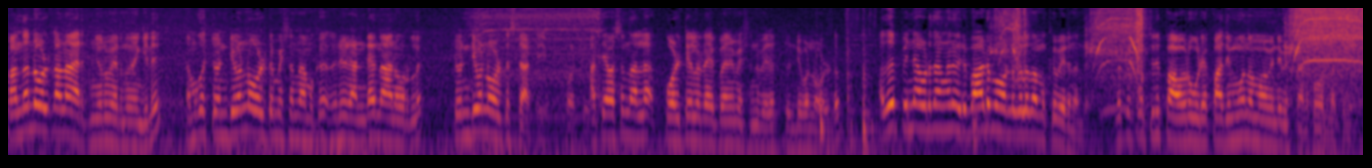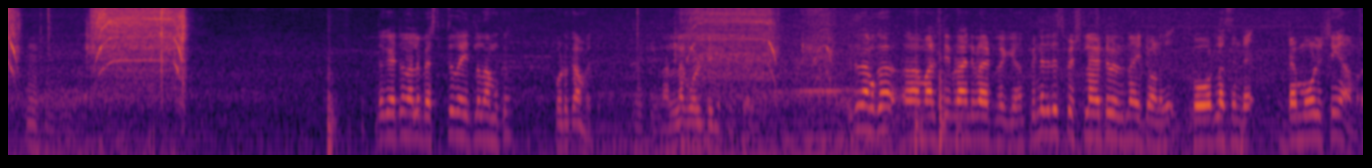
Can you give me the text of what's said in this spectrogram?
പന്ത്രണ്ട് വോൾട്ടാണ് ആയിരത്തഞ്ഞൂറ് വരുന്നതെങ്കിൽ നമുക്ക് ട്വന്റി വൺ വോൾട്ട് മെഷീൻ നമുക്ക് ഒരു രണ്ട് നാനൂറിൽ ട്വന്റി വൺ വോൾട്ട് സ്റ്റാർട്ട് ചെയ്യും അത്യാവശ്യം നല്ല ക്വാളിറ്റിയുള്ള ടൈപ്പ് മെഷീൻ വരും ട്വന്റി വൺ വോൾട്ടും അത് പിന്നെ അവിടുന്ന് അങ്ങനെ ഒരുപാട് മോഡലുകൾ നമുക്ക് വരുന്നുണ്ട്. ഇതൊക്കെ കുറച്ച് പവർ കൂടിയ പതിമൂന്ന് മോമിന്റെ മെഷീനാണ് കോർഡ്ലെസ്സിൽ ഇതൊക്കെ ഏറ്റവും നല്ല ബെസ്റ്റ് റേറ്റിൽ നമുക്ക് കൊടുക്കാൻ പറ്റും. നല്ല ക്വാളിറ്റി മെഷീൻസ് ഇത് നമുക്ക് മൾട്ടി ബ്രാൻഡുകളായിട്ടിരിക്കുന്നത് പിന്നെ ഇതിൽ സ്പെഷ്യലായിട്ട് വരുന്ന ഐറ്റമാണ് കോഡ്ലെസിന്റെ ഡെമോളിഷിംഗ് ആമർ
